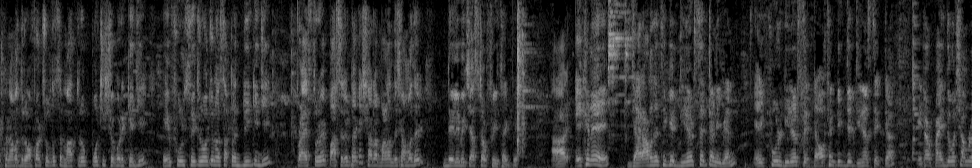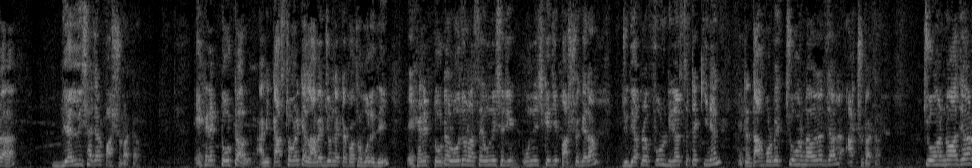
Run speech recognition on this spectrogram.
এখন আমাদের অফার চলতেছে মাত্র পঁচিশশো করে কেজি। এই ফুল সেটের ওজন আছে আপনার দুই কেজি। প্রাইস পড়বে পাঁচ হাজার টাকা, সারা বাংলাদেশে আমাদের ডেলিভারি চার্জটাও ফ্রি থাকবে। আর এখানে যারা আমাদের থেকে ডিনার সেটটা নেবেন, এই ফুল ডিনার সেটটা অথেন্টিক যে ডিনার সেটটা এটার প্রাইস দেবো আমরা বিয়াল্লিশ হাজার পাঁচশো টাকা। এখানে টোটাল আমি কাস্টমারকে লাভের জন্য একটা কথা বলে দিই, এখানে টোটাল ওজন আছে উনিশ কেজি উনিশ কেজি পাঁচশো গ্রাম। যদি আপনারা ফুল ডিনার সেটটা কিনেন, এটার দাম পড়বে চুয়ান্ন হাজার আটশো টাকা। চুয়ান্ন হাজার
